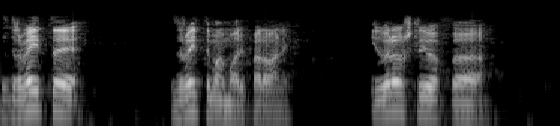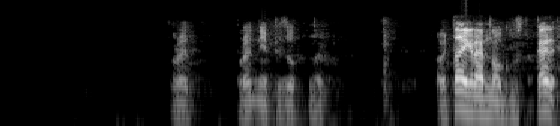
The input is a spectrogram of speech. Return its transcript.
Здравейте! Здравейте, мои млади паравани! И добре дошли в а, поред, поредния епизод на... Абе, тази игра е много гнусна. Как да?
